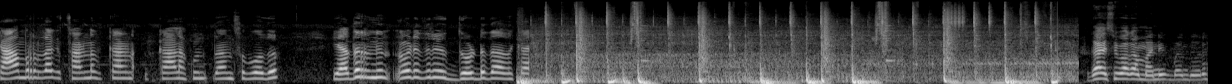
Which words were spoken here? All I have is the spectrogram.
ಕ್ಯಾಮ್ರದಾಗ ಸಣ್ಣದ ಕಾಣ ಕಾಣಕುಂತ ಅನ್ಸ್ಬೋದು. ಎದ್ರ ನಿಂತು ನೋಡಿದ್ರಿ ದೊಡ್ಡದಾದ ಕಾಯಿ ಗಾಯ್ಸ್ ಇವಾಗ ಮನೆಗೆ ಬಂದಿವ್ರಿ.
